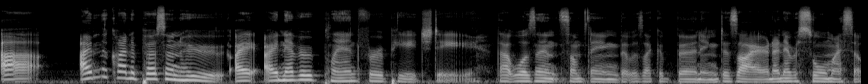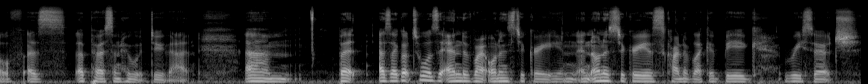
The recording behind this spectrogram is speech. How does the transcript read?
Uh, I'm the kind of person who I, I never planned for a PhD. That wasn't something that was like a burning desire, and I never saw myself as a person who would do that. Um, but as I got towards the end of my honours degree, and an honours degree is kind of like a big research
